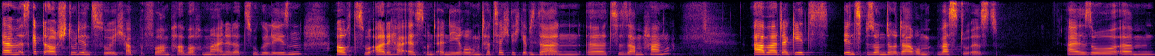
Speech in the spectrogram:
Ähm, es gibt auch Studien zu. Ich habe vor ein paar Wochen mal eine dazu gelesen, auch zu ADHS und Ernährung. Tatsächlich gibt es mhm. da einen äh, Zusammenhang. Aber da geht es insbesondere darum, was du isst. Also ähm,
